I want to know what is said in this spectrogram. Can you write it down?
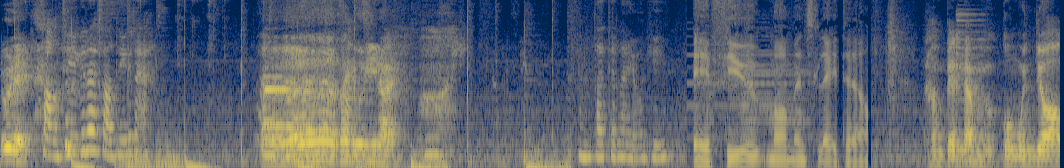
ดูดิ สองทีก็ได้สองทีก็ได้อะเออก็ดูดีหน่อย โอ้ยน้ำตาจะไหลเมื่อกี้ A few moments later. ทำเป็นแบบโกมุนยอง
